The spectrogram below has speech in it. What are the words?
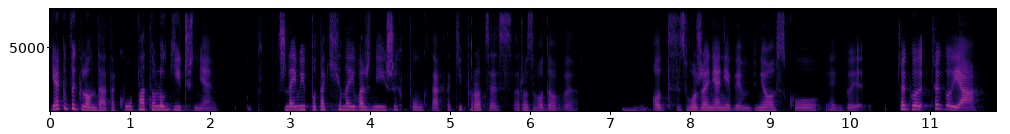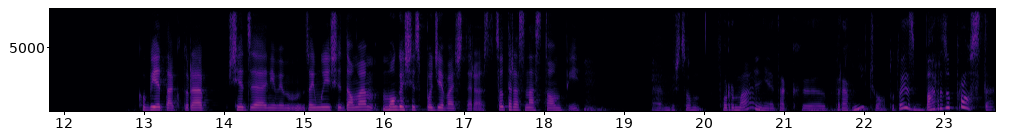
Jak wygląda tak łopatologicznie, przynajmniej po takich najważniejszych punktach, taki proces rozwodowy? Mhm. Od złożenia, nie wiem, wniosku, jakby czego, czego ja, kobieta, która siedzę, nie wiem, zajmuję się domem, mogę się spodziewać teraz? Co teraz nastąpi? Wiesz co, formalnie, tak e, prawniczo, to to jest bardzo proste.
